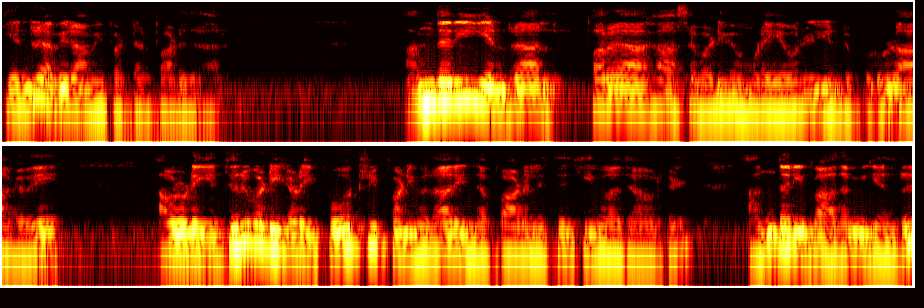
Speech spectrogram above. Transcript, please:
என்று அபிராமி பட்டர் பாடுகிறார். அந்தரி என்றால் பர ஆகாச வடிவமுடையவள் என்று பொருள். ஆகவே அவருடைய திருவடிகளை போற்றி பணிவதால் இந்த பாடலுக்கு கீவாஜா அவர்கள் அந்தரி பாதம் என்று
